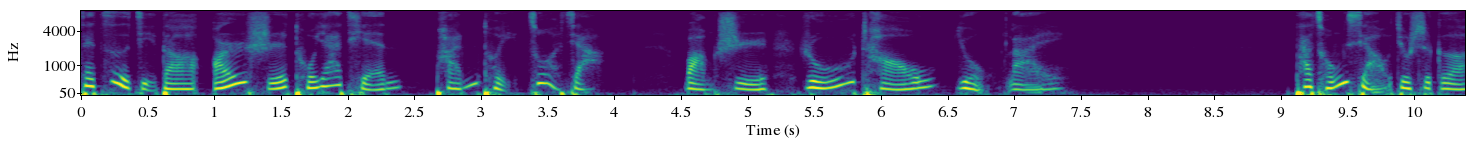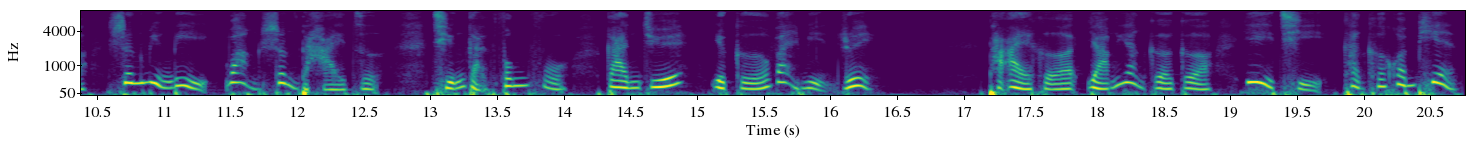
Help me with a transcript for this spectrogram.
在自己的儿时涂鸦前盘腿坐下，往事如潮涌来。他从小就是个生命力旺盛的孩子，情感丰富，感觉也格外敏锐。他爱和洋洋哥哥一起看科幻片，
